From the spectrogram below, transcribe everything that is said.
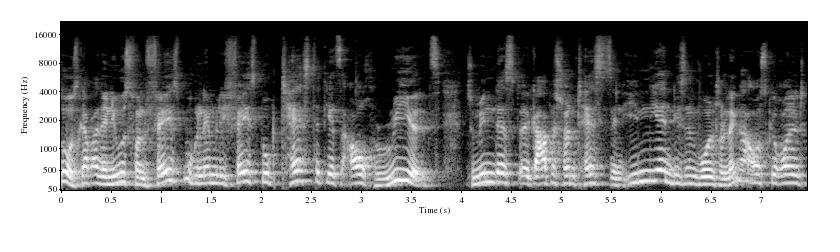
So, es gab eine News von Facebook, nämlich Facebook testet jetzt auch Reels. Zumindest äh, gab es schon Tests in Indien, die sind wohl schon länger ausgerollt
